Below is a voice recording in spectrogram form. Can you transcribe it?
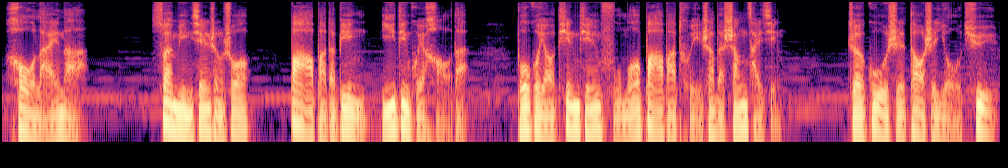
后来呢？算命先生说，爸爸的病一定会好的，不过要天天抚摸爸爸腿上的伤才行。这故事倒是有趣。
